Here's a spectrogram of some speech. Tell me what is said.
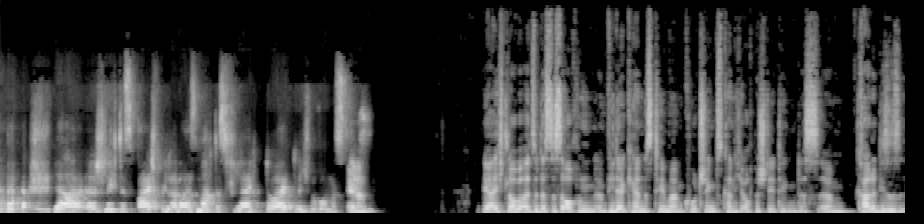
ja, äh, schlichtes Beispiel, aber es macht es vielleicht deutlich, worum es ja. geht. Ja, ich glaube, also das ist auch ein wiederkehrendes Thema im Coaching. Das kann ich auch bestätigen, dass ähm, gerade diese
